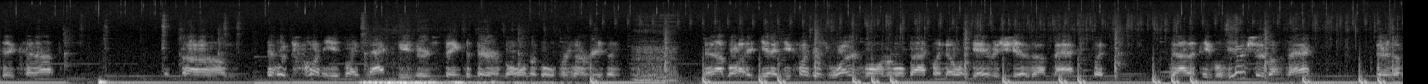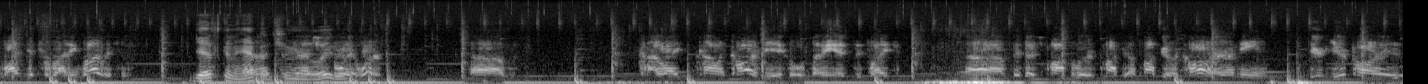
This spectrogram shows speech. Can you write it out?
6 and up. Um, and what's funny is like Mac users think that they're invulnerable for some reason. And I'm like, yeah, you fuckers were invulnerable back when no one gave a shit about Mac, but now that people give a shit about Mac, there's a market for writing viruses. Yeah, it's gonna happen Uh, sooner or later. it works. Um, kind of like kind of like car vehicles. I mean, it's, it's like um, if there's popular, popular a popular car. I mean, your your car is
